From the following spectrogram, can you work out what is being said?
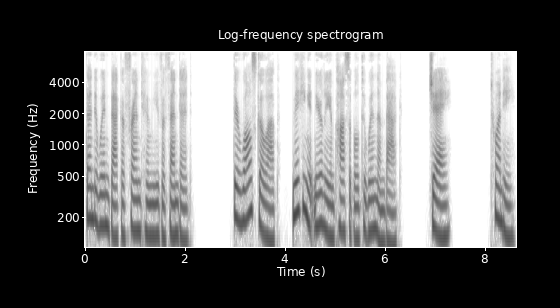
than to win back a friend whom you've offended. Their walls go up, making it nearly impossible to win them back. J. 20.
